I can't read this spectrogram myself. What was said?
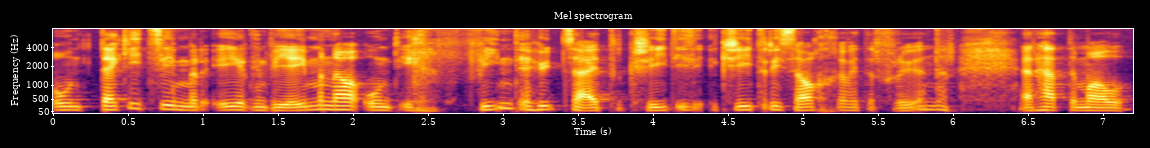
und den gibt es immer irgendwie immer noch und ich finde, heute sagt er gescheitere Sachen wieder früher. Er hat mal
